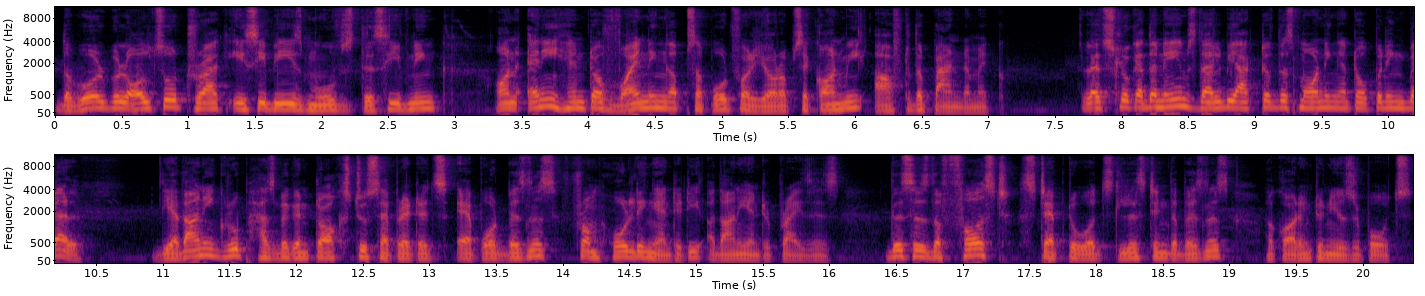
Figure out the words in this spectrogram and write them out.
The world will also track ECB's moves this evening on any hint of winding up support for Europe's economy after the pandemic. Let's look at the names that'll be active this morning at opening bell. The Adani Group has begun talks to separate its airport business from holding entity Adani Enterprises. This is the first step towards listing the business, according to news reports.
